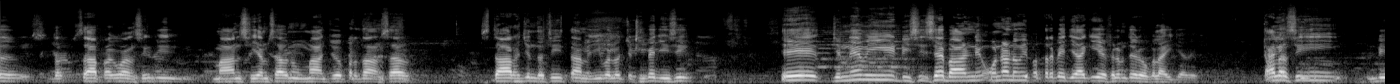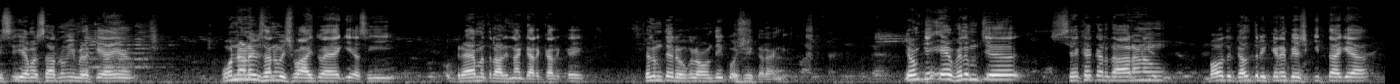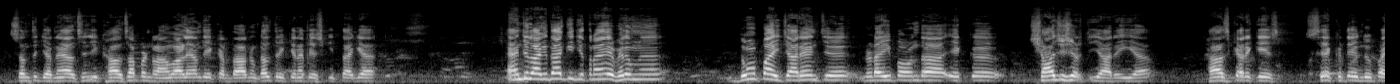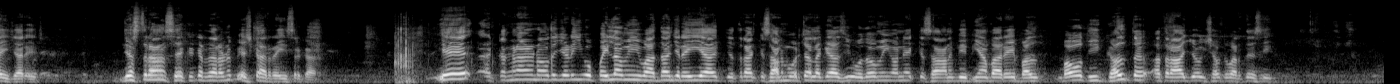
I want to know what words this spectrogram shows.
ਸਾਹਿਬ ਭਗਵਾਨ ਸਿੰਘ ਜੀ, ਮਾਨ ਸੀਐਮ ਸਾਹਿਬ ਨੂੰ ਮਾਨਜੋ ਪ੍ਰਧਾਨ ਸਾਹਿਬ ਸਤਾਰ ਹਜਿੰਦਰ ਸਿੰਘ ਧਾਮੀ ਜੀ ਵੱਲੋਂ ਚਿੱਠੀ ਭੇਜੀ ਸੀ। ਤੇ ਜਿੰਨੇ ਵੀ ਡੀਸੀ ਸਾਹਿਬਾਨ ਨੇ, ਉਹਨਾਂ ਨੂੰ ਵੀ ਪੱਤਰ ਭੇਜਿਆ ਕਿ ਇਹ ਫਿਲਮ ਤੇ ਰੋਕ ਲਾਈ ਜਾਵੇ। ਕੱਲ ਅਸੀਂ ਡੀਸੀ ਅੰਮ੍ਰਿਤਸਰ ਨੂੰ ਵੀ ਮਿਲ ਕੇ ਆਏ ਹਾਂ। ਉਹਨਾਂ ਨੇ ਵੀ ਸਾਨੂੰ ਵਿਸ਼ਵਾਸ ਦਵਾਇਆ ਕਿ ਅਸੀਂ ਗ੍ਰਹਿ ਮੰਤਰਾਲੇ ਨਾਲ ਗੱਲ ਕਰਕੇ ਫਿਲਮ ਤੇ ਰੋਕ ਲਾਉਣ ਦੀ ਕੋਸ਼ਿਸ਼ ਕਰਾਂਗੇ। ਕਿਉਂਕਿ ਇਹ ਫਿਲਮ 'ਚ ਸਿੱਖ ਕਿਰਦਾਰਾਂ ਨੂੰ ਬਹੁਤ ਗਲਤ ਤਰੀਕੇ ਨਾਲ ਪੇਸ਼ ਕੀਤਾ ਗਿਆ। ਸੰਤ ਜਰਨੈਲ ਸਿੰਘ ਜੀ ਖਾਲਸਾ ਭੰਡਰਾਂ ਵਾਲਿਆਂ ਦੇ ਕਿਰਦਾਰ ਨੂੰ ਗਲਤ ਤਰੀਕੇ ਨਾਲ ਪੇਸ਼ ਕੀਤਾ ਗਿਆ। ਇੰਜ ਲੱਗਦਾ ਕਿ ਜਿਤਨਾ ਇਹ ਫਿਲਮ ਦੋ ਭਾਈਚਾਰਿਆਂ 'ਚ ਲੜਾਈ ਪਾਉਣ ਦਾ ਇੱਕ ਸਾਜ਼ਿਸ਼ ਰਚੀ ਜਾ ਰਹੀ ਆ, ਖਾਸ ਕਰਕੇ ਸਿੱਖ ਤੇ ਹਿੰਦੂ ਭਾਈਚਾਰੇ 'ਚ, ਜਿਸ ਤਰ੍ਹਾਂ ਸਿੱਖ ਕਿਰਦਾਰਾਂ ਨੂੰ ਪੇਸ਼ ਕਰ ਰਹੀ ਸਰਕਾਰ। ਇਹ ਕੰਗਣਾ ਰਣੌਤ ਜਿਹੜੀ ਉਹ ਪਹਿਲਾਂ ਵੀ ਵਿਵਾਦਾਂ 'ਚ ਰਹੀ ਆ ਜਿਸ ਤਰ੍ਹਾਂ ਕਿਸਾਨ ਮੋਰਚਾ ਲੱਗਿਆ ਸੀ ਉਦੋਂ ਵੀ ਉਹਨੇ ਕਿਸਾਨ ਬੀਬੀਆਂ ਬਾਰੇ ਬਹੁਤ ਹੀ ਗਲਤ ਇਤਰਾਜ਼ਯੋਗ ਸ਼ਬਦ ਵਰਤੇ ਸੀ।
